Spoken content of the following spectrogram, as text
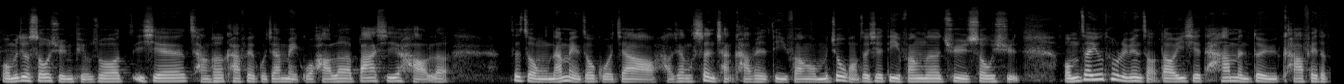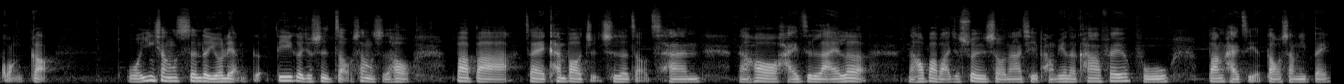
我们就搜寻，比如说一些常喝咖啡国家，美国好了，巴西好了。这种南美洲国家哦，好像盛产咖啡的地方，我们就往这些地方呢去搜寻。我们在 YouTube 里面找到一些他们对于咖啡的广告，我印象深的有两个。第一个就是早上时候，爸爸在看报纸吃的早餐，然后孩子来了，然后爸爸就顺手拿起旁边的咖啡壶，帮孩子也倒上一杯。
